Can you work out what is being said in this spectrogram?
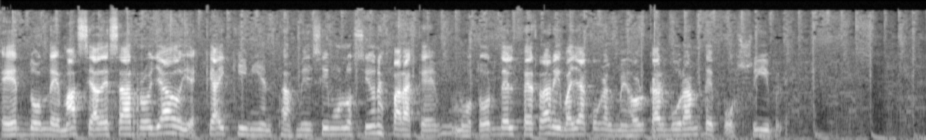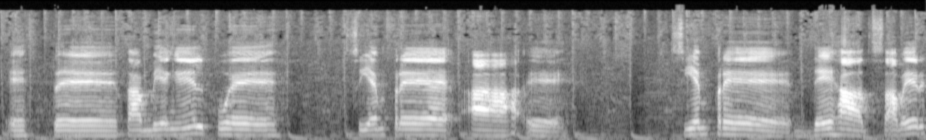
es donde más se ha desarrollado y es que hay 500.000 simulaciones para que el motor del Ferrari vaya con el mejor carburante posible. Este también él pues siempre eh, siempre deja saber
